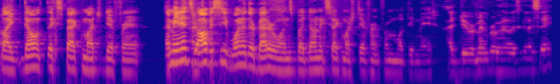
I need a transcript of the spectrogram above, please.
Like, don't expect much different. I mean, it's I- obviously one of their better ones, but don't expect much different from what they made. I do remember what I was going to say.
